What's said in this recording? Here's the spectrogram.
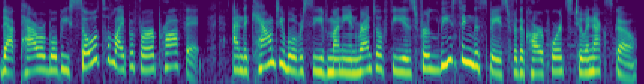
That power will be sold to LIPA for a profit, and the county will receive money in rental fees for leasing the space for the carports to enXco.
